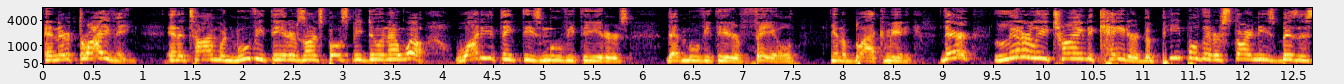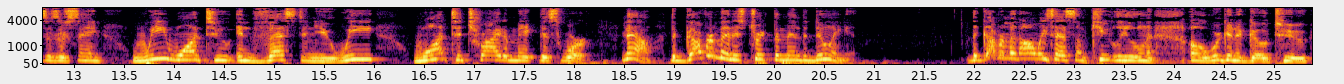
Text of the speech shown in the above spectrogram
and they're thriving in a time when movie theaters aren't supposed to be doing that well. Why do you think these movie theaters, that movie theater failed in a black community? They're literally trying to cater. The people that are starting these businesses are saying, we want to invest in you. We want to try to make this work. Now, the government has tricked them into doing it. The government always has some cute little, oh, we're going to go to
